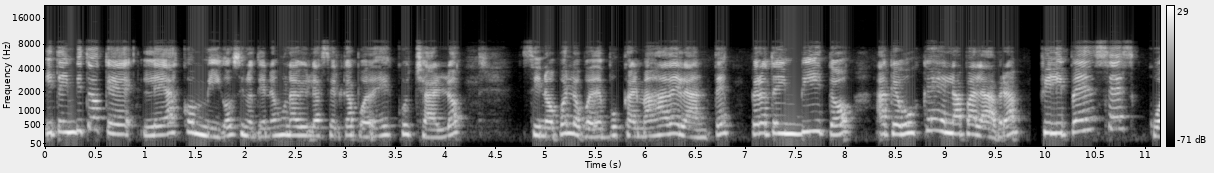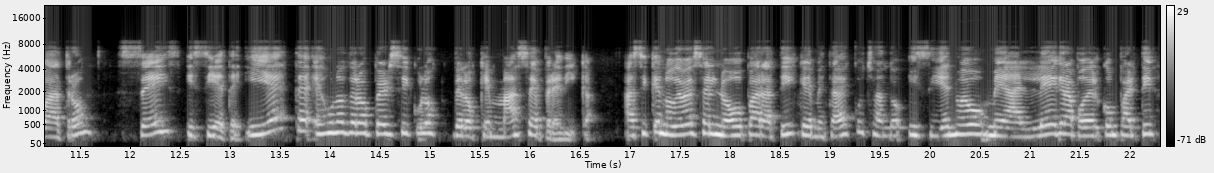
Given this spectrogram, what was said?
Y te invito a que leas conmigo, si no tienes una Biblia cerca puedes escucharlo, si no, pues lo puedes buscar más adelante, pero te invito a que busques en la palabra Filipenses 4, 6 y 7. Y este es uno de los versículos de los que más se predica. Así que no debe ser nuevo para ti que me estás escuchando y si es nuevo, me alegra poder compartir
